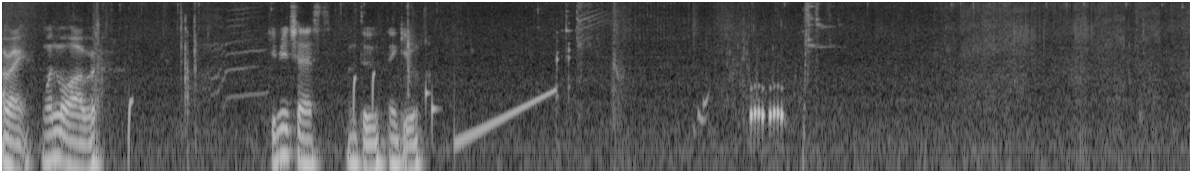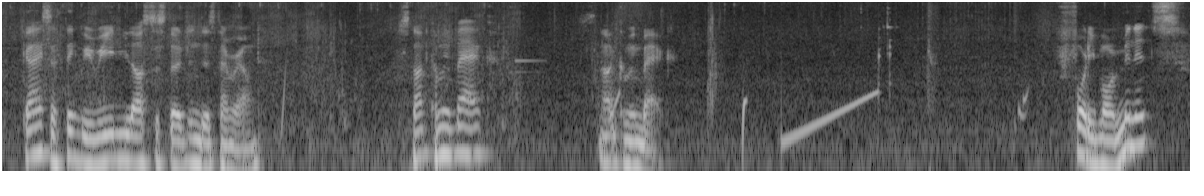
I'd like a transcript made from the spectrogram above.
Alright, one more hour. Give me a chest. One, two, thank you. Guys, I think we really lost the sturgeon this time around. It's not coming back. It's not coming back. 40 more minutes.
